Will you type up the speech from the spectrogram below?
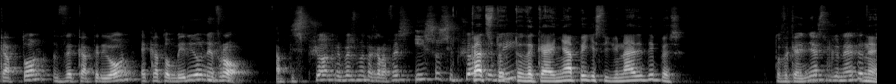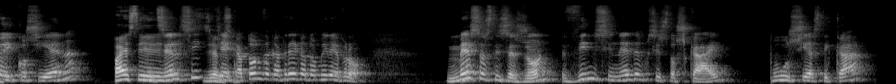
113 εκατομμυρίων ευρώ. Από τις πιο ακριβές μεταγραφές, ίσως η πιο Κάτσε, ακριβή. το, το 19 πήγε στη United, είπες; Το 19 στη United, Ναι. το 21 Πάει στη στην Chelsea στη για 113 εκατομμύρια ευρώ. Μέσα στη σεζόν δίνει συνέντευξη στο Sky που ουσιαστικά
